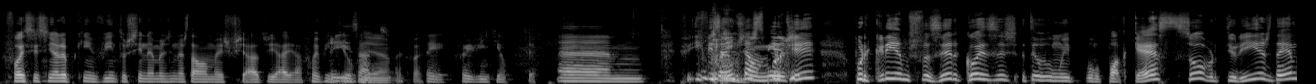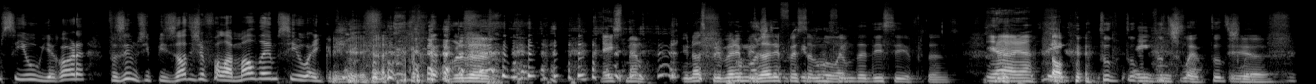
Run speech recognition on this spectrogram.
Foi sim, senhora, porque em 20 os cinemas ainda estavam meio fechados. Já, já, foi 21. Exato. Yeah. Foi, foi. Foi, foi 21. Sim. Ahm, E fizemos Então, isso mesmo. porquê? Porque queríamos fazer coisas, um, um podcast sobre teorias da MCU e agora fazemos episódios a falar mal da MCU. É incrível. Verdade. É isso mesmo. E o nosso primeiro episódio foi sobre um evoluem. filme da DC, portanto. Yeah, yeah. Top. Tudo, tudo, É tudo excelente. Tudo excelente.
